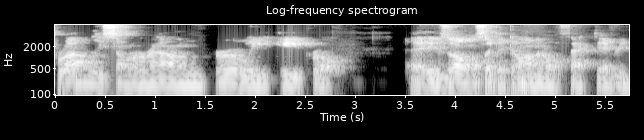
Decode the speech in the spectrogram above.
probably somewhere around early April, uh, it was almost like a domino effect. Every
